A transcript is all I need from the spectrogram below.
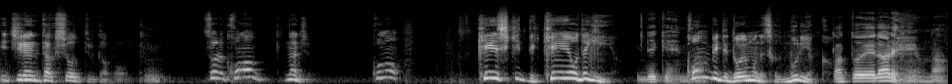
一連卓章っていうかもう、それこのなんちゅうこの形式って形容できんやん。できへんな。コンビってどういうもんですか？無理やんか。例えられへんよな。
